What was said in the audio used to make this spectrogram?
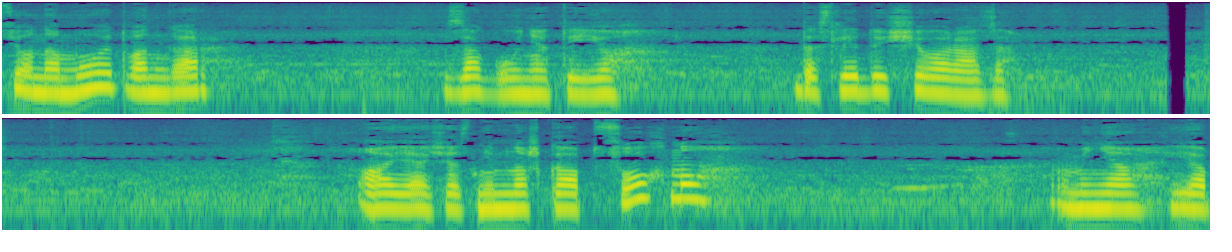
Все намоют в ангар. Загонят ее до следующего раза. А я сейчас немножко обсохну. У меня, я,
